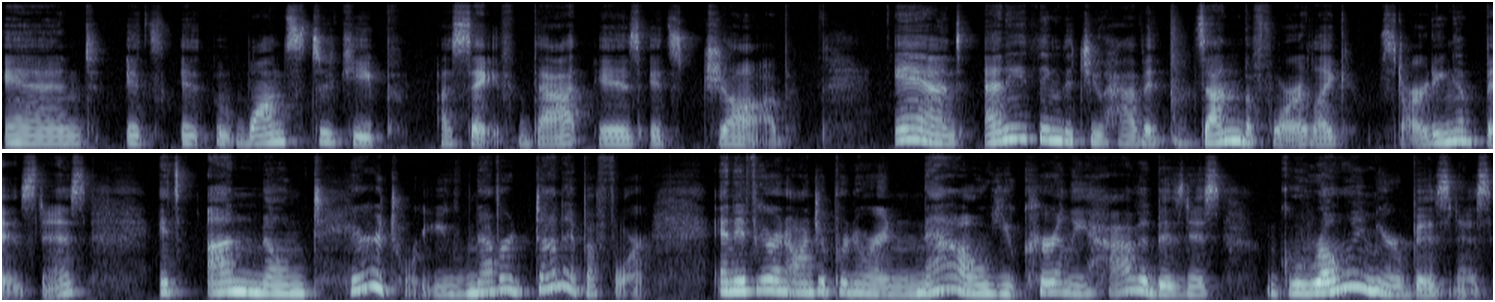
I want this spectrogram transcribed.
and it's it wants to keep us safe. That is its job. And anything that you haven't done before, like starting a business, it's unknown territory. You've never done it before. And if you're an entrepreneur now, you currently have a business, growing your business,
